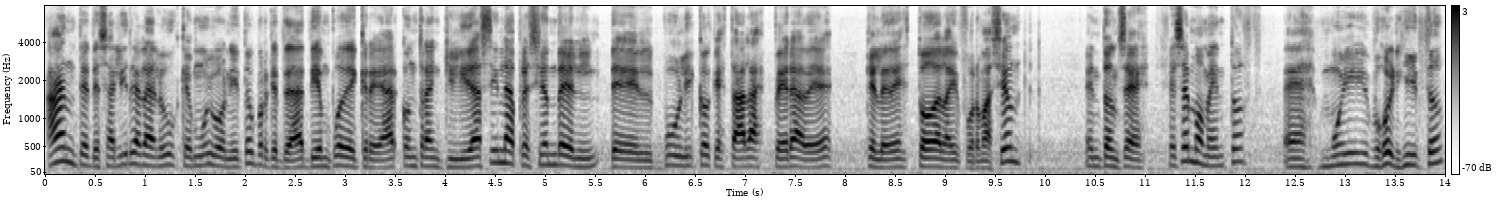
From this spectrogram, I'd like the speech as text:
antes de salir a la luz que es muy bonito porque te da tiempo de crear con tranquilidad sin la presión del, del público que está a la espera de que le des toda la información. Entonces, ese momento es muy bonito.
